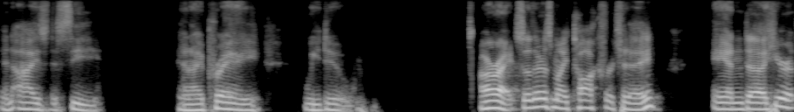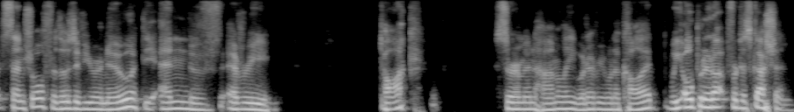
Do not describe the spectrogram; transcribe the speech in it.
and eyes to see. And I pray we do. All right, so there's my talk for today. And uh, here at Central, for those of you who are new, at the end of every talk, sermon, homily, whatever you want to call it, we open it up for discussion.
